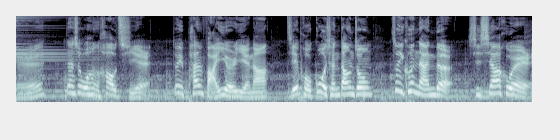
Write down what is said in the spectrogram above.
诶，但是我很好奇，诶，对潘法医而言呢，解剖过程当中最困难的是虾会。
